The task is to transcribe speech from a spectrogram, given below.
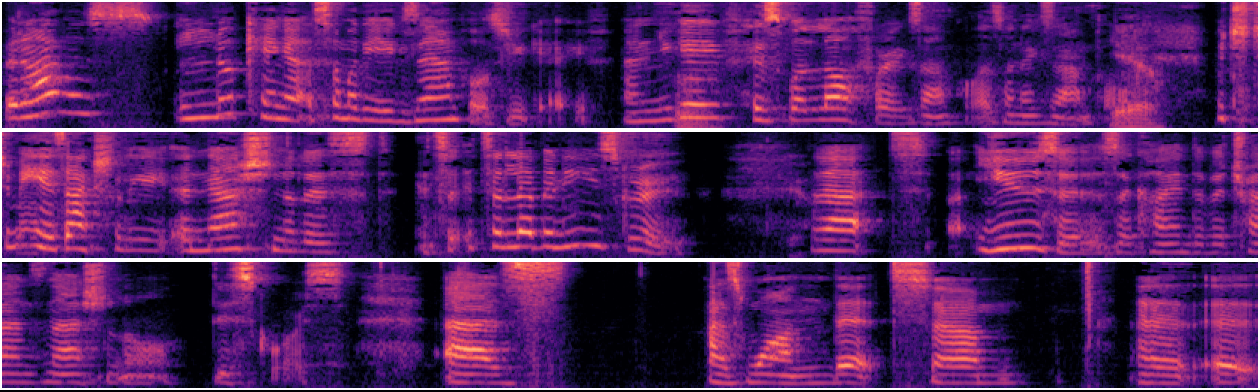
But I was looking at some of the examples you gave, and you hmm. gave Hezbollah, for example, as an example, yeah. which to me is actually a nationalist, it's a, it's a Lebanese group yeah. that uses a kind of a transnational discourse as, as one that um, uh, uh,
